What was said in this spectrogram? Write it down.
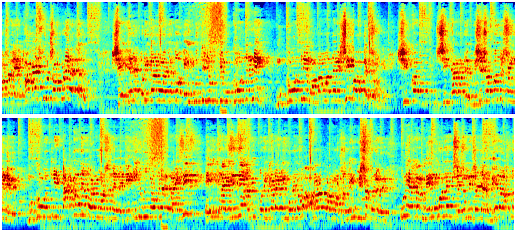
বসালে ফাঁকা স্কুল সব পড়ে আছে তো। সেইখানে পরীক্ষা নেওয়া শিক্ষার বিশেষজ্ঞদের সঙ্গে নেবে মুখ্যমন্ত্রী ডাক্তারদের পরামর্শ নেবে যে ইনভিটেবল ক্রাইসিস এই ক্রাইসিসে আমি পরীক্ষাটা কি করে নেব? আপনারা পরামর্শ নিন, বিশেষজ্ঞ নেবেন উনি একটা মেল করলেন, ছেচল্লিশ হাজার মেল আসলো,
